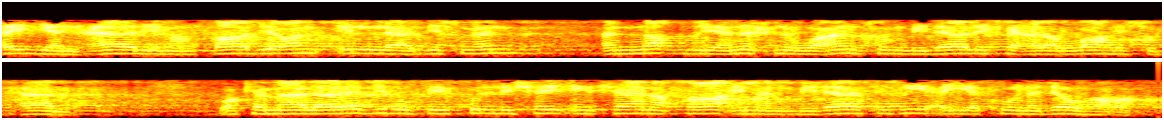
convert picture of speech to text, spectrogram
حيا عالما قادرا إلا جسما أن نقضي نحن وأنتم بذلك على الله سبحانه. وكما لا يجب في كل شيء كان قائما بذاته أن يكون جوهرا.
